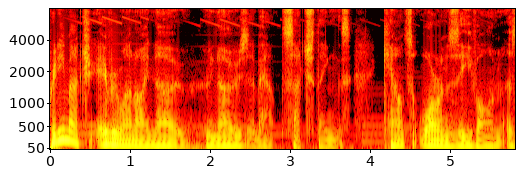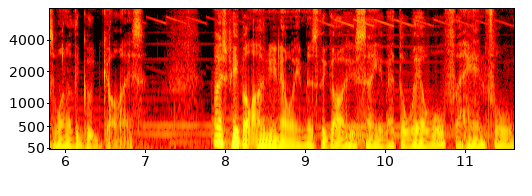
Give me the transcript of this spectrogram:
Pretty much everyone I know who knows about such things counts Warren Zevon as one of the good guys. Most people only know him as the guy who sang about the werewolf, a handful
